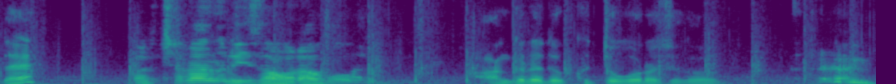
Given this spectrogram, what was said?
네? 천안으로 이사 오라고. 안 그래도 그쪽으로 지금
